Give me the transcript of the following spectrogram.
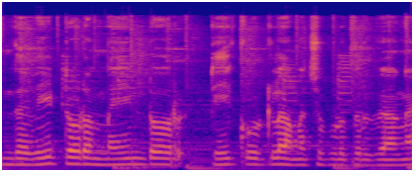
இந்த வீட்டோட மெயின் டோர் டீ கூட்டில் அமைச்சு கொடுத்துருக்காங்க.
